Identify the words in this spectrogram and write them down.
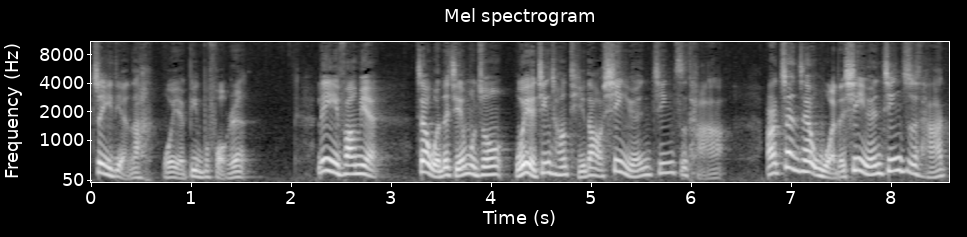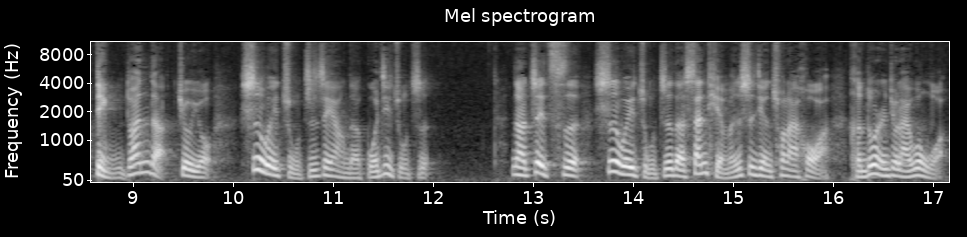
这一点呢，我也并不否认。另一方面，在我的节目中，我也经常提到信源金字塔，而站在我的信源金字塔顶端的，就有世卫组织这样的国际组织。那这次世卫组织的删帖门事件出来后啊，很多人就来问我，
